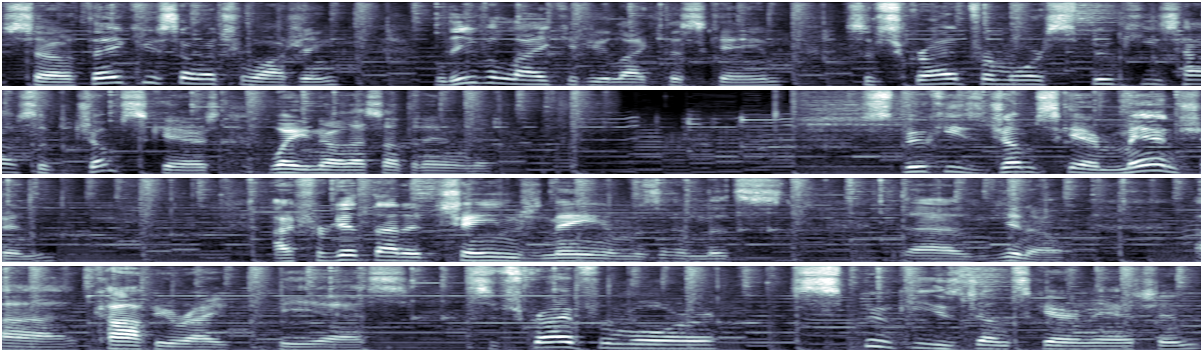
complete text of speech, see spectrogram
So thank you so much for watching. Leave a like if you like this game. Subscribe for more Spooky's House of Jump Scares. Wait, no, that's not the name of it. Spooky's Jump Scare Mansion. I forget that it changed names and it's, uh, you know, uh, copyright BS. Subscribe for more Spooky's Jump Scare Mansion.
